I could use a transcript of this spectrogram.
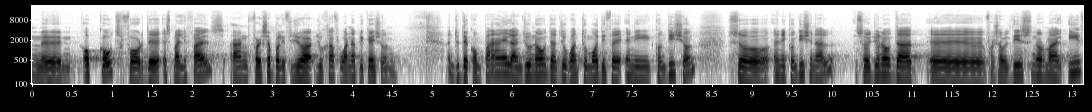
uh, opcodes for the Smali files. And for example, if you, are, you have one application and you decompile and you know that you want to modify any condition, so any conditional, so you know that, uh, for example, this normal if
